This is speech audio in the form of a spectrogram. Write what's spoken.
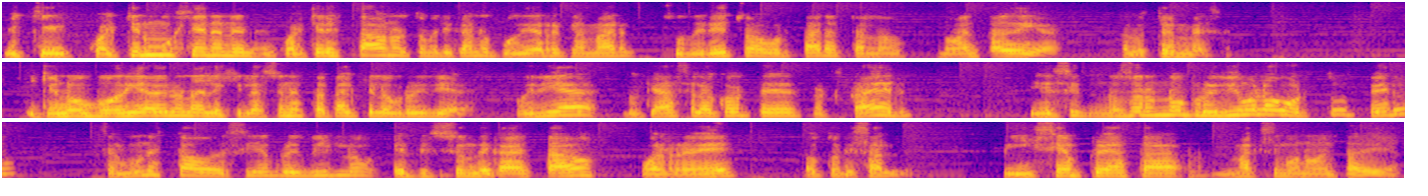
es que cualquier mujer en, el- en cualquier estado norteamericano podía reclamar su derecho a abortar hasta los 90 días, hasta los tres meses. Y que no podía haber una legislación estatal que lo prohibiera. Hoy día lo que hace la Corte es extraer y decir, nosotros no prohibimos el aborto, pero si algún Estado decide prohibirlo, es decisión de cada Estado, o al revés, autorizarlo. Y siempre hasta máximo 90 días.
